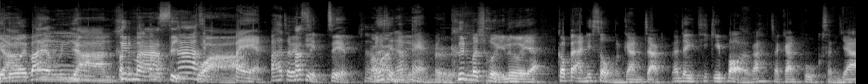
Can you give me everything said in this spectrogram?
ยเลยป่ะแต้มวิญญาณขึ้นมาห้าสิบกว่าแปดป่ะถ้าจะไม่ผิดเจ็ดเออเจ็ดห้าแปดมันขึ้นมาเฉยเลยอะก็เป็นอันที่ส่งส์เหมือนกันจากน่าจะที่กิ๊บบอกก็จากการผูกสัญญา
